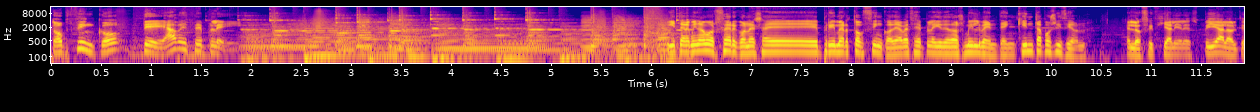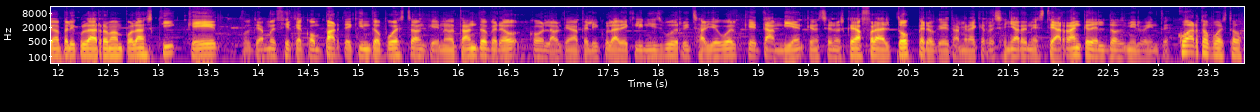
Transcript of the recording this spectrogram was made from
Top 5 de ABC Play. Y terminamos, Fer, con ese primer top 5 de ABC Play de 2020 en quinta posición. El oficial y el espía, la última película de Roman Polanski, que podríamos decir que comparte quinto puesto, aunque no tanto, pero con la última película de Clint Eastwood, Richard Jewell, que también que se nos queda fuera del top, pero que también hay que reseñar en este arranque del 2020. Cuarto puesto.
